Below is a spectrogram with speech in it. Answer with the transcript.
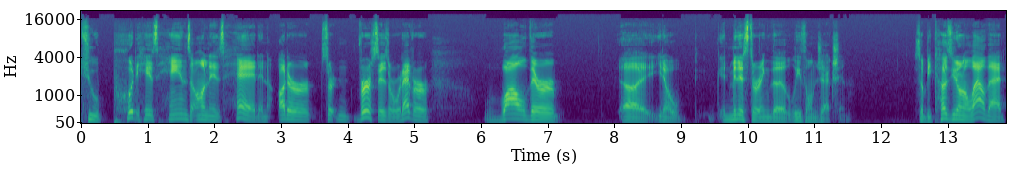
to put his hands on his head and utter certain verses or whatever while they're uh, you know administering the lethal injection. So because you don't allow that,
